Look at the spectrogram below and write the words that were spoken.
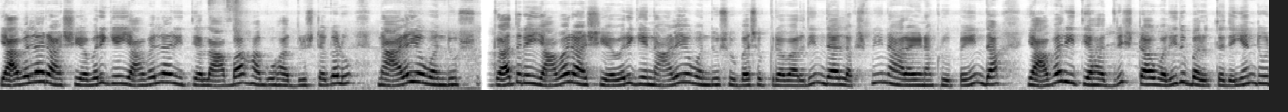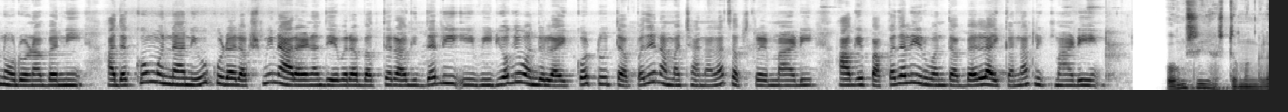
ಯಾವೆಲ್ಲ ರಾಶಿಯವರಿಗೆ ಯಾವೆಲ್ಲ ರೀತಿಯ ಲಾಭ ಹಾಗೂ ಅದೃಷ್ಟಗಳು ನಾಳೆಯ ಒಂದು ಹಾಗಾದರೆ ಯಾವ ರಾಶಿಯವರಿಗೆ ನಾಳೆಯ ಒಂದು ಶುಭ ಶುಕ್ರವಾರದಿಂದ ಲಕ್ಷ್ಮೀನಾರಾಯಣ ಕೃಪೆಯಿಂದ ಯಾವ ರೀತಿಯ ಅದೃಷ್ಟ ಒಲಿದು ಬರುತ್ತದೆ ಎಂದು ನೋಡೋಣ ಬನ್ನಿ. ಅದಕ್ಕೂ ಮುನ್ನ ನೀವು ಕೂಡ ಲಕ್ಷ್ಮೀನಾರಾಯಣ ದೇವರ ಭಕ್ತರಾಗಿದ್ದಲ್ಲಿ ಈ ವಿಡಿಯೋಗೆ ಒಂದು ಲೈಕ್ ಕೊಟ್ಟು ತಪ್ಪದೇ ನಮ್ಮ ಚಾನಲ್ನ ಸಬ್ಸ್ಕ್ರೈಬ್ ಮಾಡಿ, ಹಾಗೆ ಪಕ್ಕದಲ್ಲಿ ಇರುವಂಥ ಬೆಲ್ ಐಕನ್ನ ಕ್ಲಿಕ್ ಮಾಡಿ. ಓಂ ಶ್ರೀ ಅಷ್ಟಮಂಗಳ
